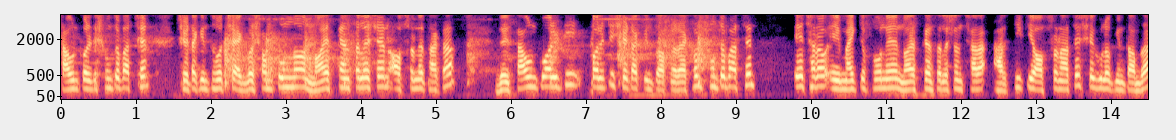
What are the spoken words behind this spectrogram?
সাউন্ড কোয়ালিটি শুনতে পাচ্ছেন, সেটা কিন্তু হচ্ছে একবার সম্পূর্ণ নয়েজ ক্যান্সেলেশন অপশনে থাকা যে সাউন্ড কোয়ালিটি কোয়ালিটি সেটা কিন্তু আপনারা এখন শুনতে পাচ্ছেন। এছাড়াও এই মাইক্রোফোনে নয়েজ ক্যান্সেলেশন ছাড়া আর কি কি অপশন আছে, সেগুলো কিন্তু আমরা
